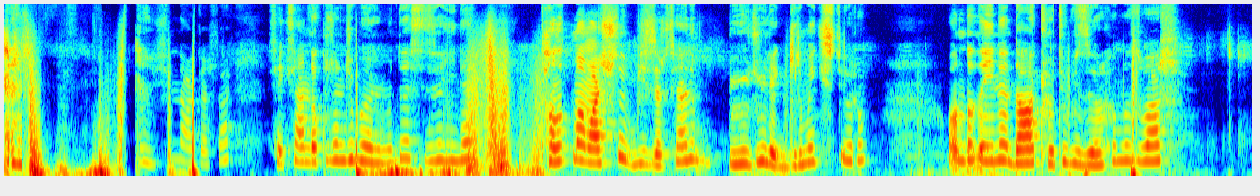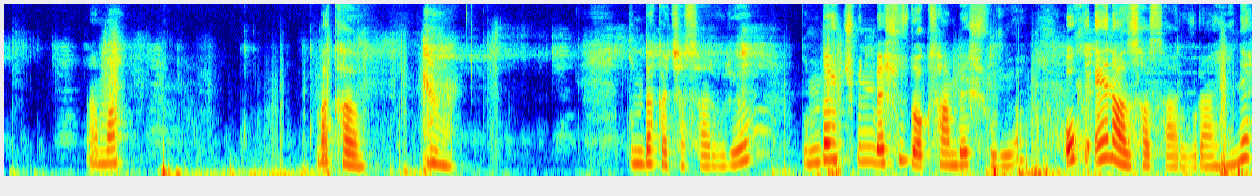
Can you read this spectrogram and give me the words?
Şimdi arkadaşlar 89. bölümü de size yine tanıtma amaçlı bir zırh yani büyücüyle girmek istiyorum. Onda da yine daha kötü bir zırhımız var. Ama bakalım. Bunda kaç hasar vuruyor? Bunda 3595 vuruyor. Ok en az hasar vuran yine.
